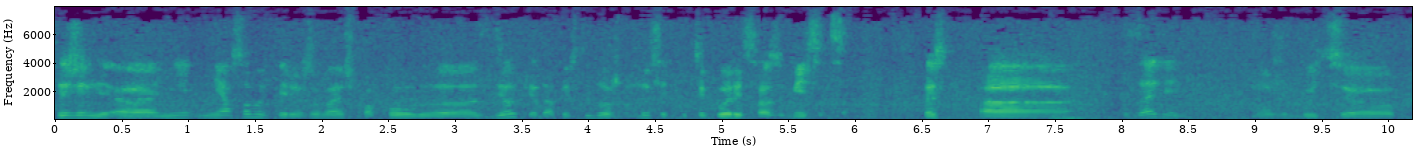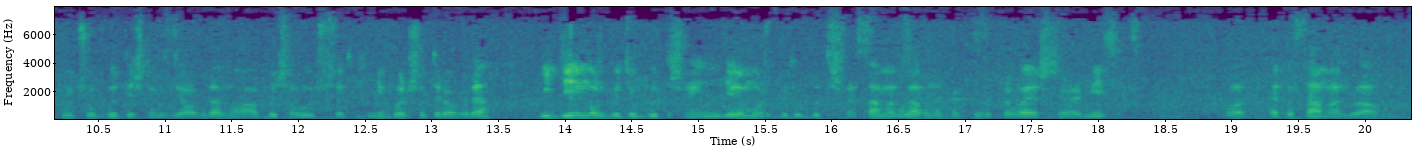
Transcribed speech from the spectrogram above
ты же э, не, не особо переживаешь по поводу э, сделки, да, то есть ты должен мыслить категории сразу месяца. То есть э, за день может быть э, куча убыточных сделок, да, но обычно лучше все-таки не больше трех, да, и день может быть убыточный, и неделя может быть убыточной. Самое главное, как ты закрываешь э, месяц. Вот, это самое главное.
